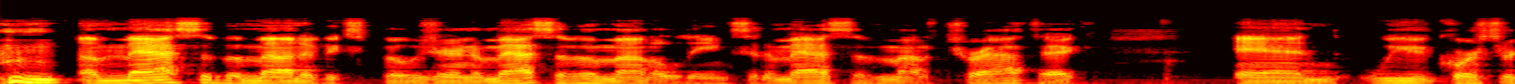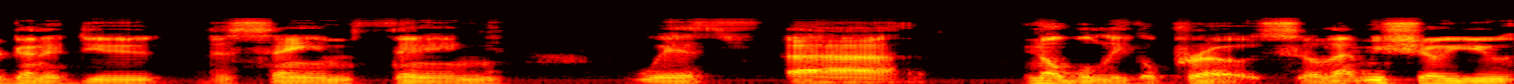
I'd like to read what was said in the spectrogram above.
a massive amount of exposure and a massive amount of links and a massive amount of traffic. And we, of course, are going to do the same thing with uh, Noble Legal Pros. So let me show you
